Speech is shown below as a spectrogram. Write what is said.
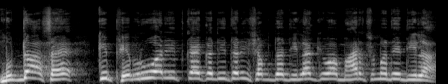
मुद्दा असा आहे की फेब्रुवारीत काय कधीतरी शब्द दिला किंवा मार्चमध्ये दिला.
